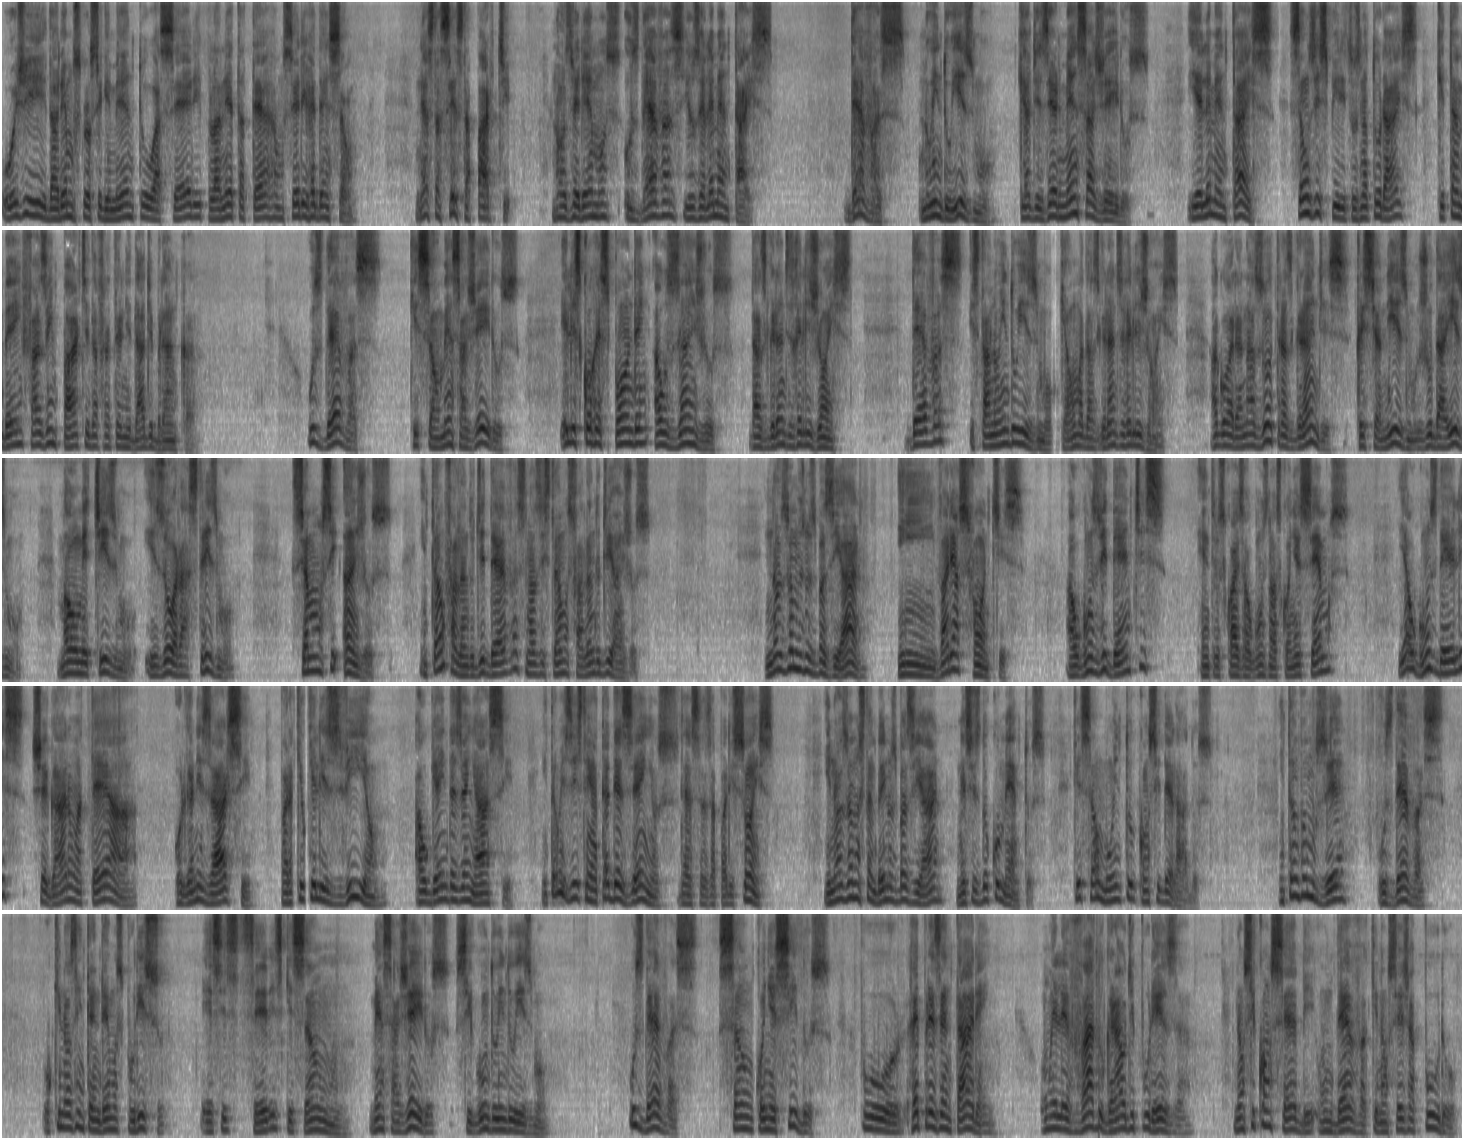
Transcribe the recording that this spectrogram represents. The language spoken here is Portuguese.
Hoje daremos prosseguimento à série Planeta Terra, um ser e redenção. Nesta sexta parte, nós veremos os devas e os elementais. Devas, no hinduísmo, quer dizer mensageiros, e elementais são os espíritos naturais que também fazem parte da fraternidade branca. Os devas, que são mensageiros, eles correspondem aos anjos das grandes religiões. Devas está no hinduísmo, que é uma das grandes religiões. Agora, nas outras grandes, cristianismo, judaísmo, maometismo e zoroastrismo, chamam-se anjos. Então, falando de devas, nós estamos falando de anjos. Nós vamos nos basear em várias fontes alguns videntes, entre os quais alguns nós conhecemos, e alguns deles chegaram até a organizar-se para que o que eles viam alguém desenhasse. Então existem até desenhos dessas aparições, e nós vamos também nos basear nesses documentos, que são muito considerados. Então vamos ver os devas o que nós entendemos por isso? Esses seres que são mensageiros, segundo o hinduísmo. Os devas são conhecidos por representarem um elevado grau de pureza. Não se concebe um deva que não seja puro,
